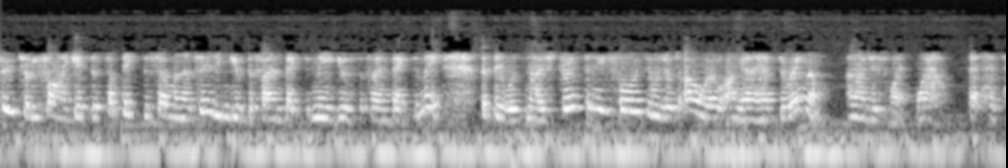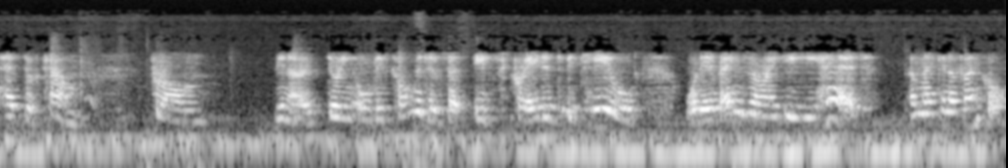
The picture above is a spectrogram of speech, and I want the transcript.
two till he finally gets to something to someone and says he can give the phone back to me, he gives the phone back to me. But there was no stress in his voice, it was just, oh well, I'm going to have to ring them. And I just went, wow, that has had to have come from, you know, doing all these cognitives that it's created, it's healed whatever anxiety he had and making a phone call.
